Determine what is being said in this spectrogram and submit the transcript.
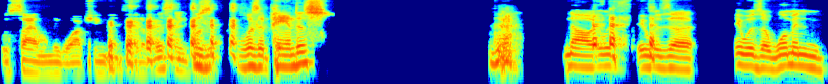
was silently watching instead of listening. Was was it pandas? no, it was it was a it was a woman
